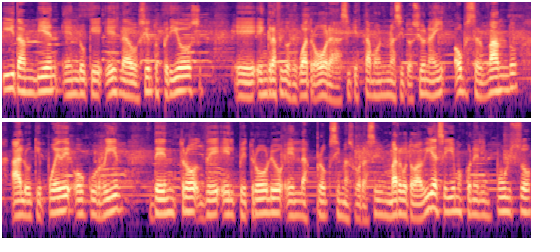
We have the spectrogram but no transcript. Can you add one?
y también en lo que es la 200 periodos eh, en gráficos de 4 horas. Así que estamos en una situación ahí observando a lo que puede ocurrir dentro del petróleo en las próximas horas. Sin embargo, todavía seguimos con el impulso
